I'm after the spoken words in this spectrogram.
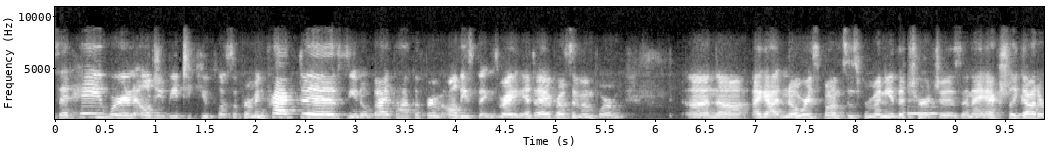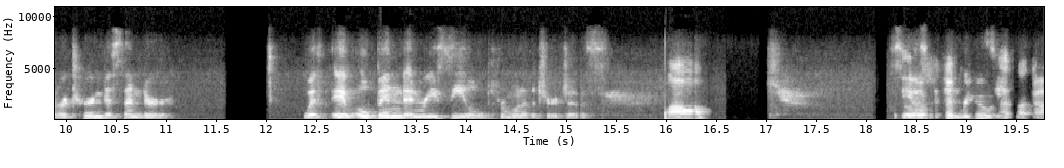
said, "Hey, we're an LGBTQ plus affirming practice, you know, BIPOC affirm, all these things, right? Anti-oppressive informed." And uh, I got no responses from any of the churches, and I actually got a return to sender with it opened and resealed from one of the churches. Wow. Yeah. So, you, uh,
